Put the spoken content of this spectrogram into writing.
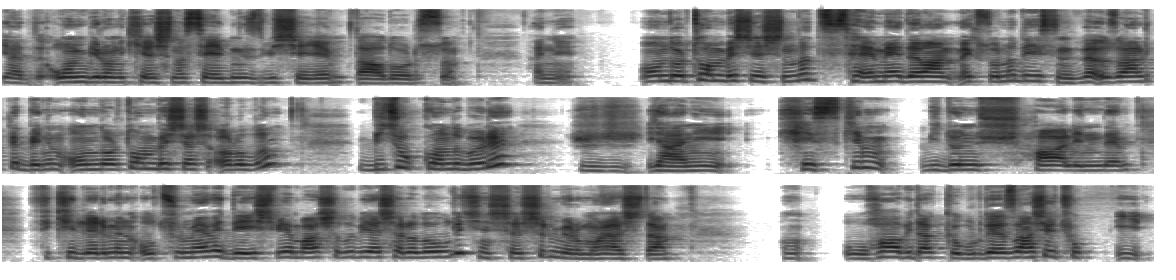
ya da 11-12 yaşında sevdiğiniz bir şeyi daha doğrusu hani 14-15 yaşında sevmeye devam etmek zorunda değilsiniz. Ve özellikle benim 14-15 yaş aralığım birçok konuda böyle yani keskin bir dönüş halinde fikirlerimin oturmaya ve değişmeye başladığı bir yaş aralığı olduğu için şaşırmıyorum o yaşta. Oha bir dakika burada yazan şey çok iyi,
